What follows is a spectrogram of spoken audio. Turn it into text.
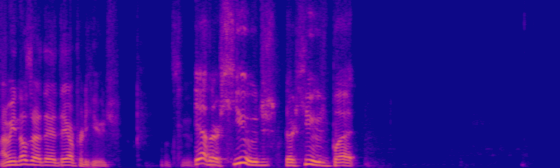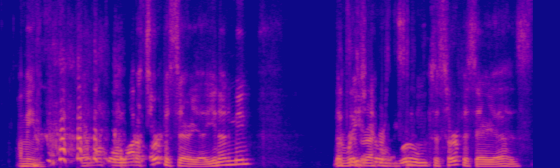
I mean, those are they they are pretty huge. Let's see. Yeah, they're huge. They're huge, but I mean, there's also a lot of surface area. You know what I mean? The What's ratio of room to surface area is,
